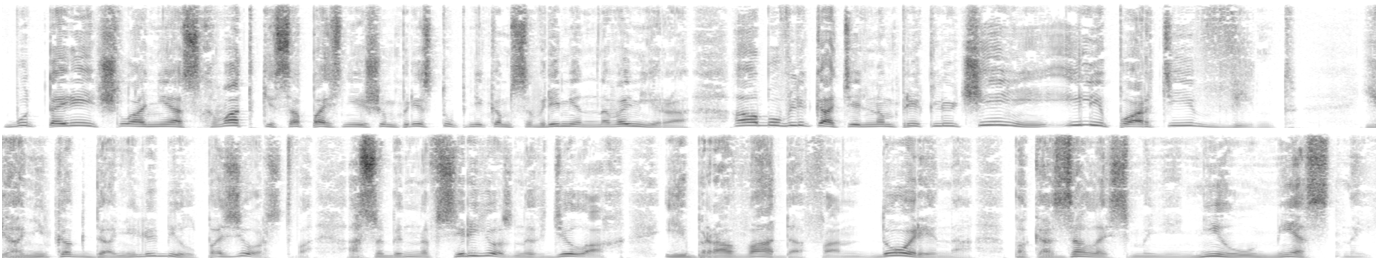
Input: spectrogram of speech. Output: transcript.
будто речь шла не о схватке с опаснейшим преступником современного мира, а об увлекательном приключении или партии в винт. Я никогда не любил позерство, особенно в серьезных делах, и бравада Фандорина показалась мне неуместной.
